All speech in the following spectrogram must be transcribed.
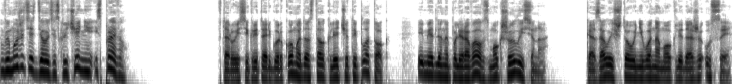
Вы можете сделать исключение из правил?» Второй секретарь горкома достал клетчатый платок и медленно полировал взмокшую лысину. Казалось, что у него намокли даже усы.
